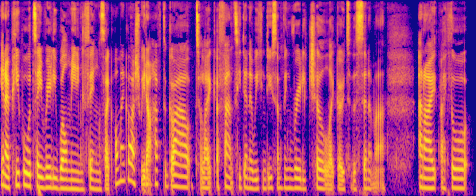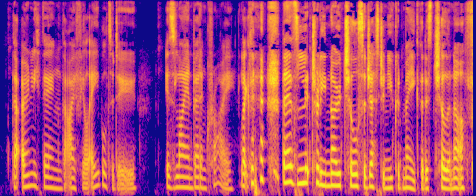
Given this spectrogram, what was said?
you know, people would say really well meaning things like, oh my gosh, we don't have to go out to like a fancy dinner. We can do something really chill, like go to the cinema. And I, I thought the only thing that I feel able to do is lie in bed and cry. Like, there's literally no chill suggestion you could make that is chill enough.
